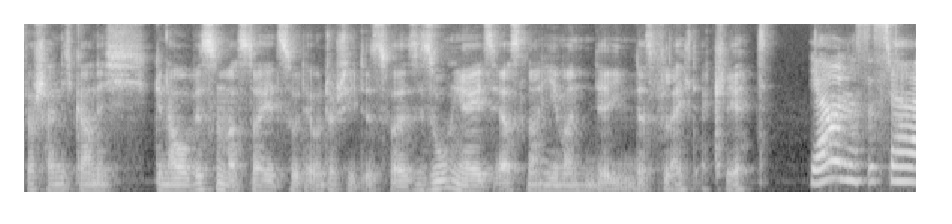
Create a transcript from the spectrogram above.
wahrscheinlich gar nicht genau wissen, was da jetzt so der Unterschied ist, weil sie suchen ja jetzt erst nach jemanden, der ihnen das vielleicht erklärt. Ja, und es ist ja,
